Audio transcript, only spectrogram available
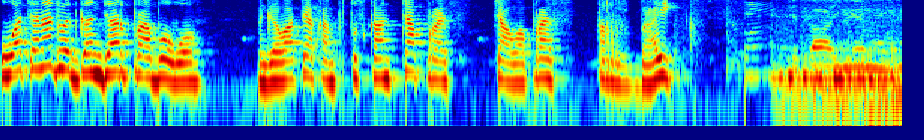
Wacana duet Ganjar Prabowo, Megawati akan putuskan capres cawapres terbaik. Kita ingin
